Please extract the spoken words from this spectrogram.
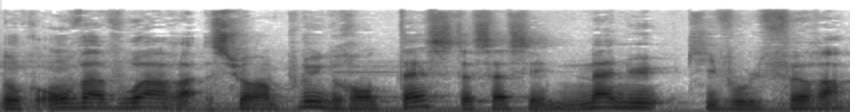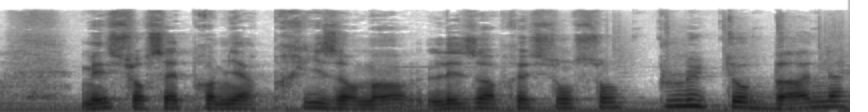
Donc on va voir sur un plus grand test, ça c'est Manu qui vous le fera, mais sur cette première prise en main, les impressions sont plutôt bonnes,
